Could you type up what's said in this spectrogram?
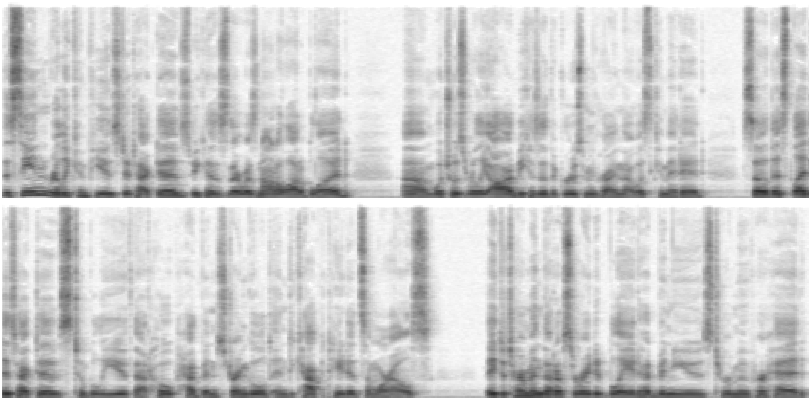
The scene really confused detectives because there was not a lot of blood, um, which was really odd because of the gruesome crime that was committed. So this led detectives to believe that Hope had been strangled and decapitated somewhere else. They determined that a serrated blade had been used to remove her head,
